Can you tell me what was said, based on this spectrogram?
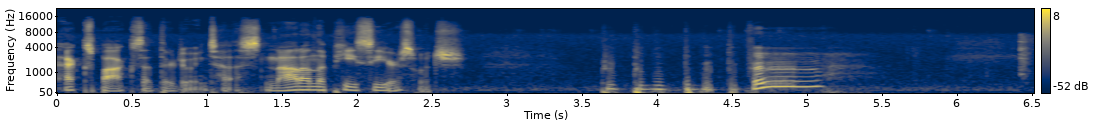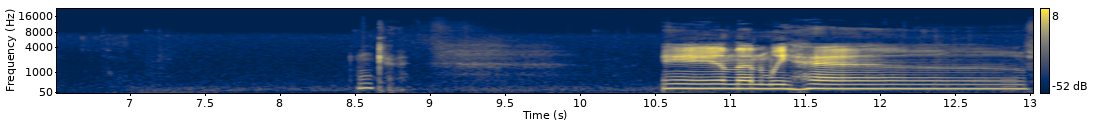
Xbox that they're doing tests, not on the PC or Switch. Okay. And then we have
